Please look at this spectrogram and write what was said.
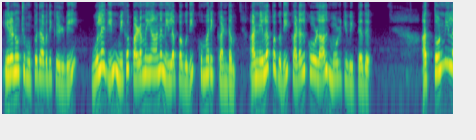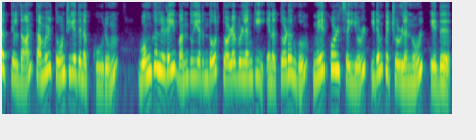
இருநூற்று முப்பதாவது கேள்வி. உலகின் மிக பழமையான நிலப்பகுதி குமரிக்கண்டம். அந்நிலப்பகுதி கடல்கோளால் மூழ்கிவிட்டது. அத்தொன்னிலத்தில்தான் தமிழ் தோன்றியதெனக் கூறும் ஒங்களிடை வந்துயர்ந்தோர் தொழவிளங்கி எனத் தொடங்கும் மேற்கோள் செய்யுள் இடம்பெற்றுள்ள நூல் எது?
